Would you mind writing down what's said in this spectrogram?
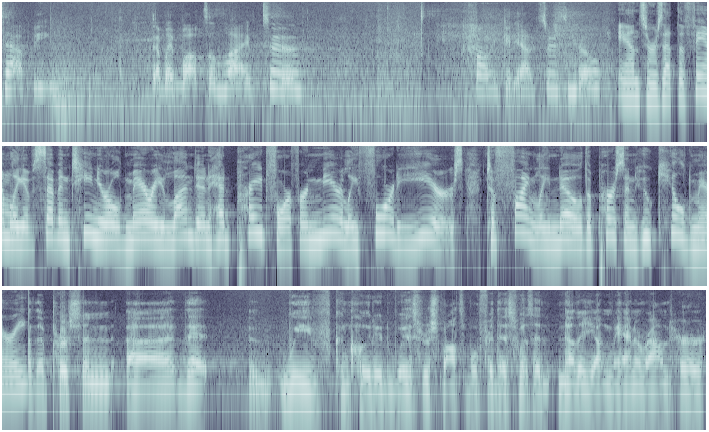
happy that my mom's alive to probably get answers, you know. Answers that the family of 17-year-old Mary London had prayed for for nearly 40 years to finally know the person who killed Mary. The person uh, that we've concluded was responsible for this was another young man around her,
